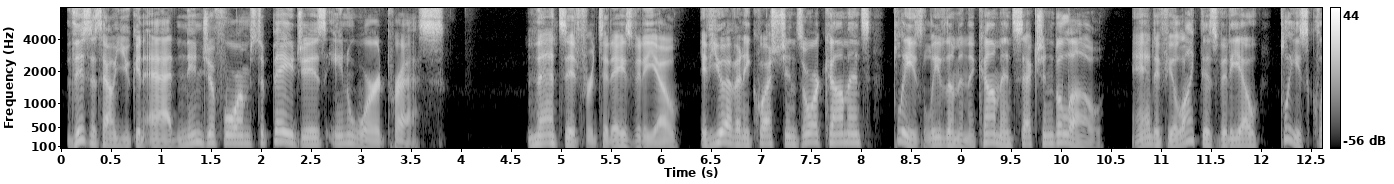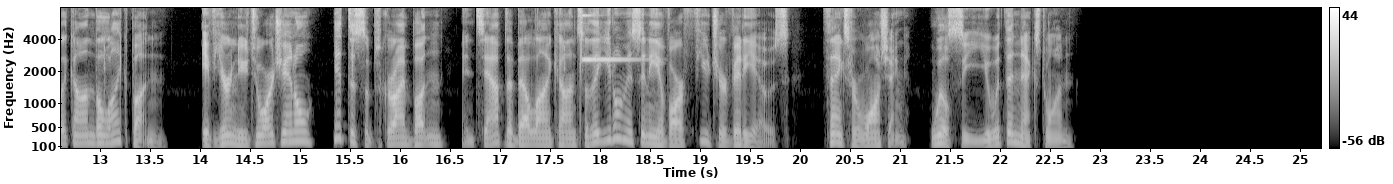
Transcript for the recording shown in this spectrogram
This is how you can add Ninja Forms to pages in WordPress. That's it for today's video. If you have any questions or comments, please leave them in the comments section below. And if you like this video, please click on the like button. If you're new to our channel, hit the subscribe button and tap the bell icon so that you don't miss any of our future videos. Thanks for watching. We'll see you at the next one.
